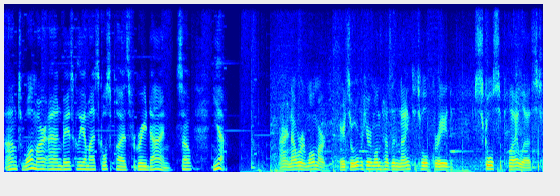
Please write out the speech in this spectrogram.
um, to Walmart and basically get my school supplies for grade 9. So, yeah. Alright, now we're in Walmart. Alright, so over here, mom has a 9 to 12 grade school supply list.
